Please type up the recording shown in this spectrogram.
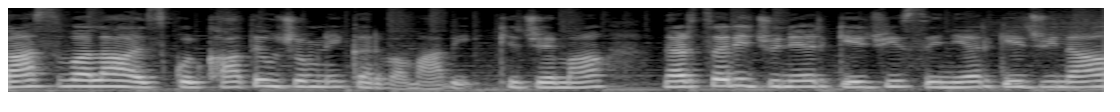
ઘાસવાલા હાઈસ્કૂલ ખાતે ઉજવણી કરવામાં આવી કે જેમાં નર્સરી જુનિયર કેજી, સિનિયર કેજીના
